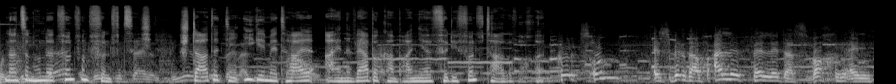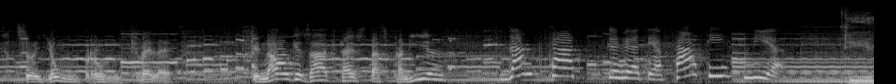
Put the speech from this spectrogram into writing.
1955 startet die IG Metall eine Werbekampagne für die Fünf-Tage-Woche. Kurzum, es wird auf alle Fälle das Wochenend zur Jungbrunnquelle. Genau gesagt heißt das Panier. Samstags gehört der Vati mir. Die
